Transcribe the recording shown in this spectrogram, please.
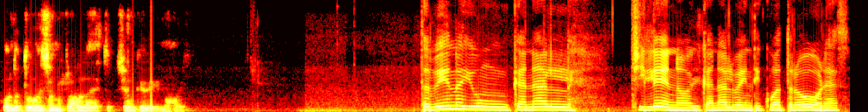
cuando todo eso nos trajo la destrucción que vivimos hoy. También hay un canal chileno, el canal 24 horas,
